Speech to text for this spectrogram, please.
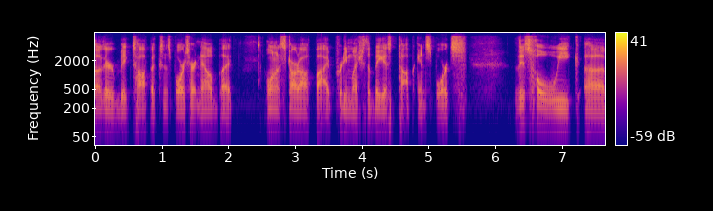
other big topics in sports right now, but I want to start off by pretty much the biggest topic in sports. This whole week, uh,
